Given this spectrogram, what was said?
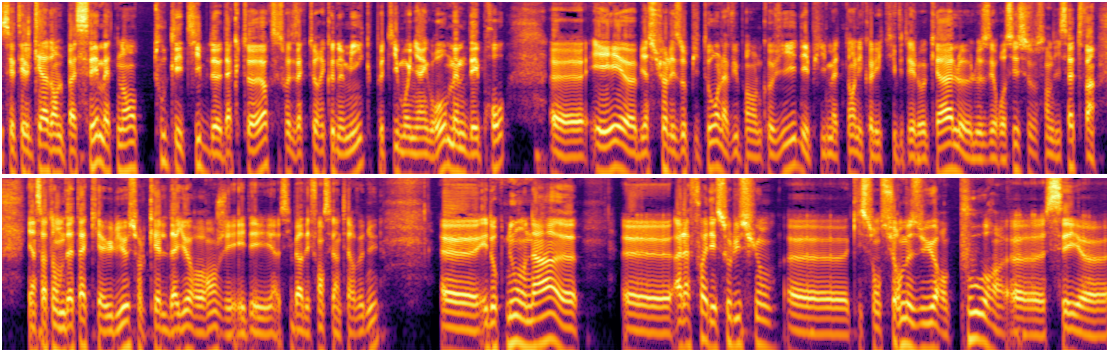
C'était le cas dans le passé. Maintenant, tous les types d'acteurs, que ce soit des acteurs économiques, petits, moyens, gros, même des pros, et bien sûr les hôpitaux, on l'a vu pendant le Covid, et puis maintenant les collectivités locales, le 06 et 77. Enfin, il y a un certain nombre d'attaques qui a eu lieu sur lequel d'ailleurs Orange et, cyberdéfense est intervenu. Euh, et donc nous, on a euh, euh, à la fois des solutions euh, qui sont sur mesure pour euh, ces, euh,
